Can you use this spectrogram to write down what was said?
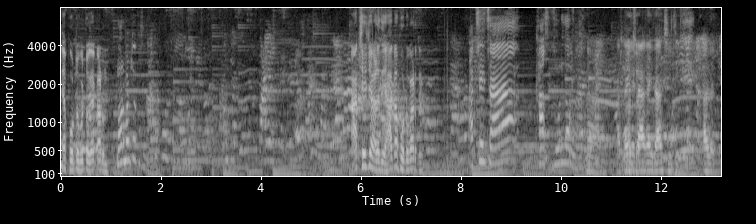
या फोटो बिटो काय काढून. नॉर्मल अक्षयची हळदी हा का फोटो काढतोय? अक्षयचा खास जोडीदार आहे माझा. आता हे अच्छा. टाकायचं अक्षयची हळद आगरती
